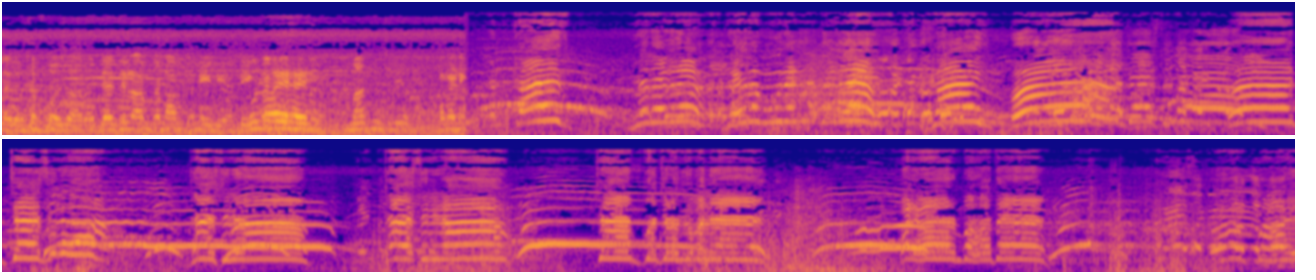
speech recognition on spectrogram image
लग रहा है बहुत ज़्यादा। जैसे राम का नाम तो नहीं लिया। देख हाय हाय। बात में चलिए पकड़। गाइस ये देख रहे हो? देख रहे हो? मुँह देख रहे हो? देख रहे हो? गाइस जय श्री राम! जय श्री राम! जय श्री राम! जय बजरंग बली परिवार महादेव ओ भाई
